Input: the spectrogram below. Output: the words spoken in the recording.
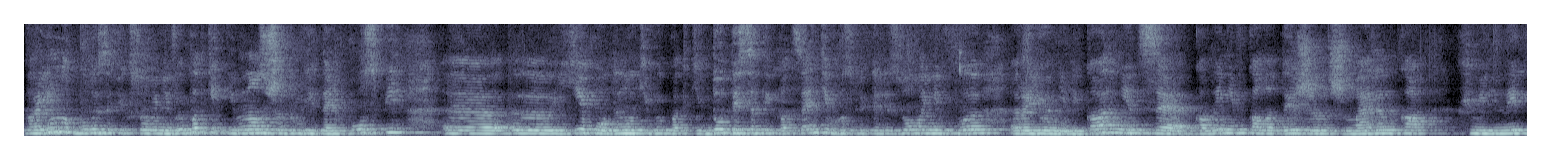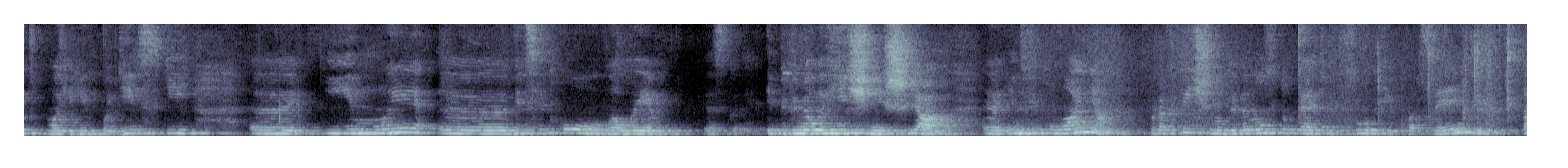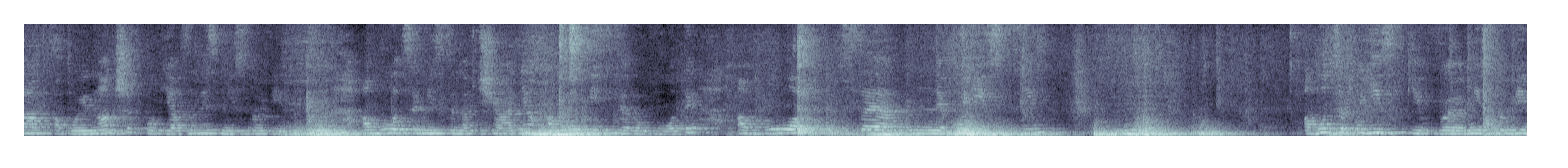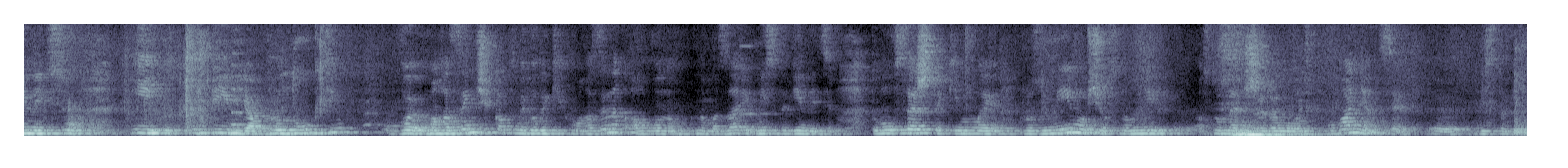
В районах були зафіксовані випадки, і в нас вже другий день поспіль е, е, є поодинокі випадки до 10 пацієнтів госпіталізовані в районній лікарні. Це Калинівка, Ладижин, Жмеренка, Хмільник, Могилів-Подільський. Е, І ми відслідковували епідеміологічний шлях інфікування. Практично 95% пацієнтів так або інакше пов'язані з містом Вінниці. Або це місце навчання, або місце роботи, або це поїздки, або це поїздки в місто Вінницю і купівля продуктів в магазинчиках, в невеликих магазинах або на, на базарі міста Вінниці. Тому все ж таки ми розуміємо, що основні, основне джерело інфікування це е, місто Вінниця.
